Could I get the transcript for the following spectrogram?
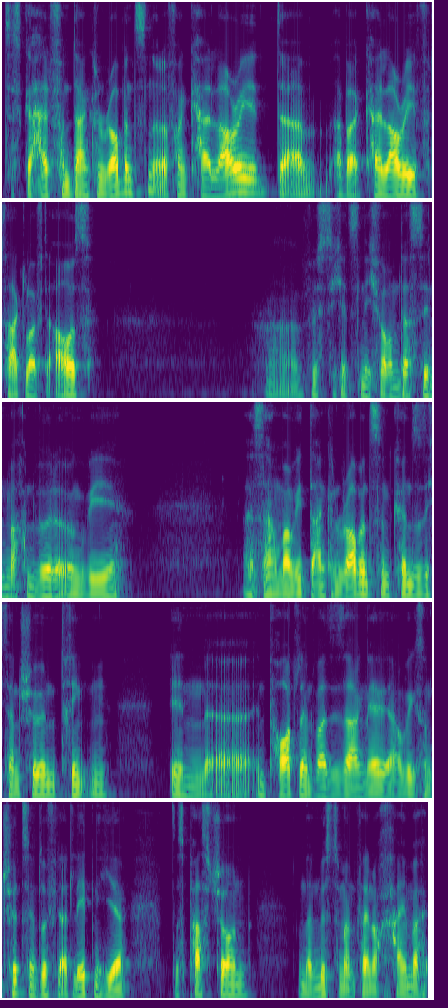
das Gehalt von Duncan Robinson oder von Kyle Lowry da, aber Kyle Lowry, Vertrag läuft aus. Äh, wüsste ich jetzt nicht, warum das Sinn machen würde, irgendwie. Also sagen wir mal, wie Duncan Robinson können sie sich dann schön trinken in, äh, in Portland, weil sie sagen, hey, wir haben wirklich so einen Schützen, wir haben so viele Athleten hier, das passt schon. Und dann müsste man vielleicht noch Jaime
